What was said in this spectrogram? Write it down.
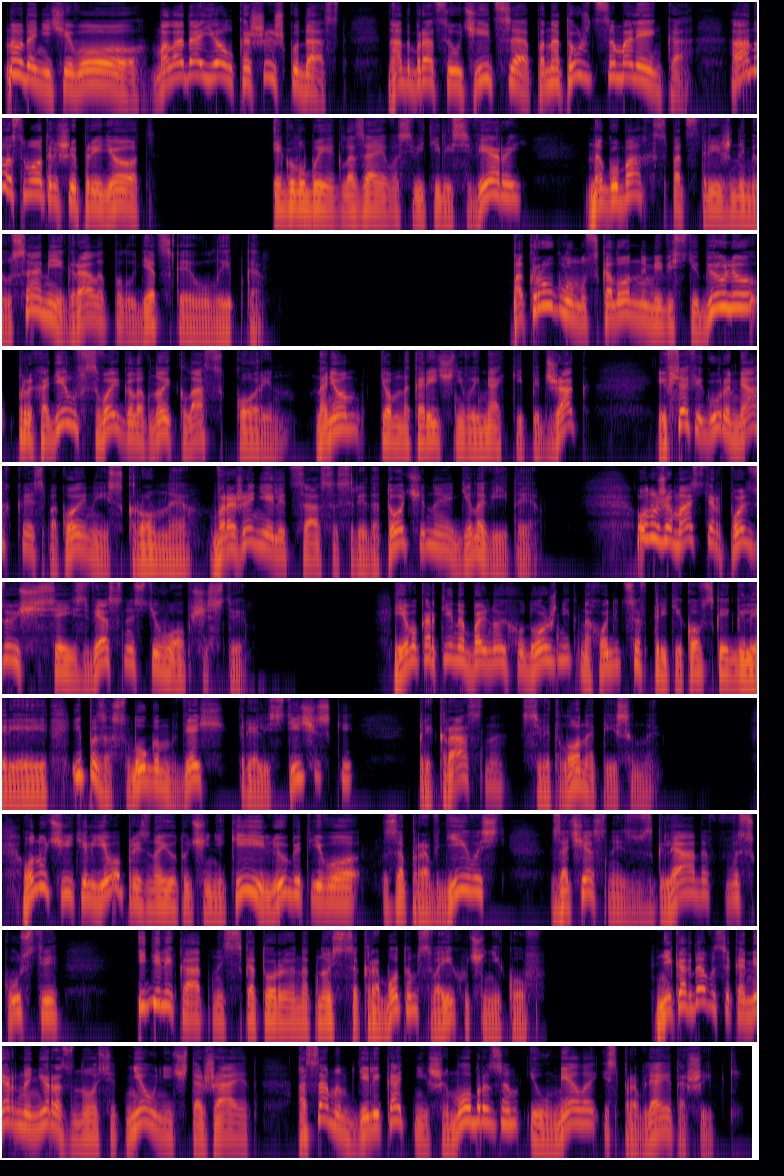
Ну да ничего, молодая елка шишку даст. Надо, братцы, учиться, понатужиться маленько, а оно, смотришь, и придет. И голубые глаза его светились верой, на губах с подстриженными усами играла полудетская улыбка. По круглому с колоннами вестибюлю проходил в свой головной класс Корин. На нем темно-коричневый мягкий пиджак — и вся фигура мягкая, спокойная и скромная, выражение лица сосредоточенное, деловитое. Он уже мастер, пользующийся известностью в обществе. Его картина «Больной художник» находится в Третьяковской галерее, и по заслугам вещь реалистически, прекрасно, светло написанная. Он учитель, его признают ученики и любят его за правдивость, за честность взглядов в искусстве и деликатность, с которой он относится к работам своих учеников. никогда высокомерно не разносит, не уничтожает, а самым деликатнейшим образом и умело исправляет ошибки.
